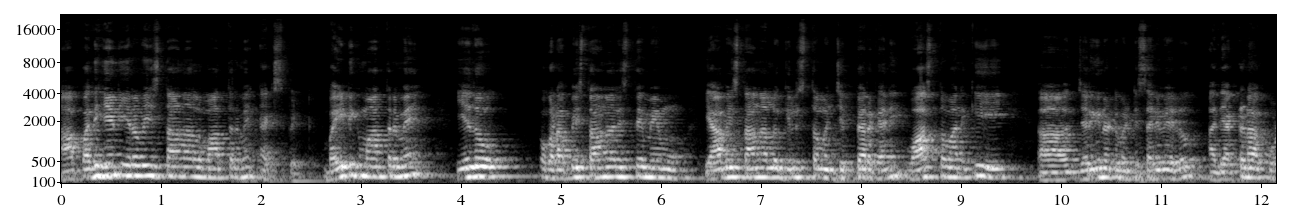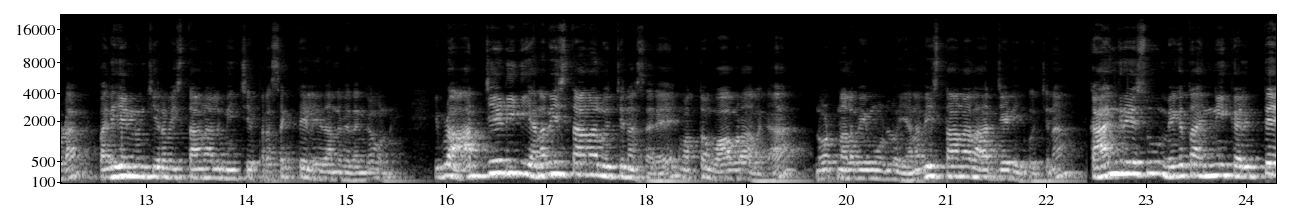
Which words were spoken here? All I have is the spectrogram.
ఆ పదిహేను ఇరవై స్థానాలు మాత్రమే ఎక్స్పెక్ట్. బయటికి మాత్రమే ఏదో ఒక డెబ్బై స్థానాలు ఇస్తే మేము యాభై స్థానాల్లో గెలుస్తామని చెప్పారు కానీ వాస్తవానికి జరిగినటువంటి సర్వేలో అది ఎక్కడా కూడా పదిహేను నుంచి ఇరవై స్థానాలు మించే ప్రసక్తే లేదన్న విధంగా ఉన్నాయి. ఇప్పుడు ఆర్జేడీకి ఎనభై స్థానాలు వచ్చినా సరే మొత్తం ఓవరాల్గా నూట నలభై మూడులో ఎనభై స్థానాలు ఆర్జేడీకి వచ్చినా కాంగ్రెస్ మిగతా అన్ని కలిపితే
